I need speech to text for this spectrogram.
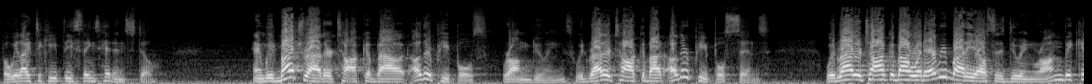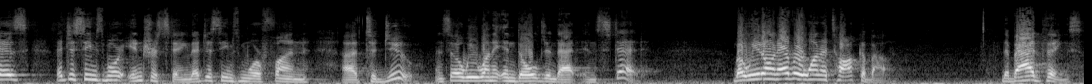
But we like to keep these things hidden still. And we'd much rather talk about other people's wrongdoings. We'd rather talk about other people's sins. We'd rather talk about what everybody else is doing wrong because that just seems more interesting. That just seems more fun uh, to do. And so we want to indulge in that instead. But we don't ever want to talk about the bad things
